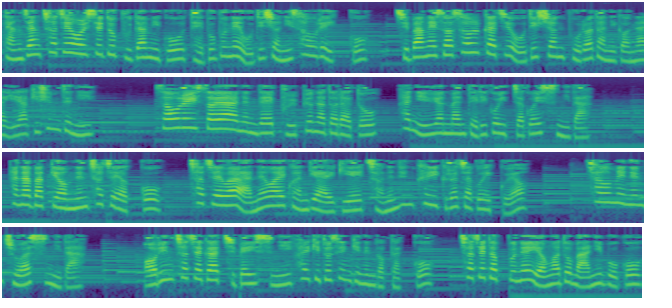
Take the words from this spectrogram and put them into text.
당장 처제 월세도 부담이고 대부분의 오디션이 서울에 있고 지방에서 서울까지 오디션 보러 다니거나 일하기 힘드니 서울에 있어야 하는데 불편하더라도 한 1년만 데리고 있자고 했습니다. 하나밖에 없는 처제였고 처제와 아내와의 관계 알기에 저는 흔쾌히 그러자고 했고요. 처음에는 좋았습니다. 어린 처제가 집에 있으니 활기도 생기는 것 같고 처제 덕분에 영화도 많이 보고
